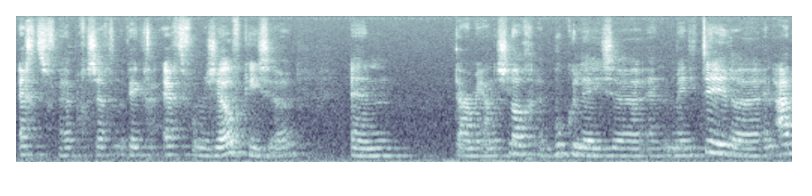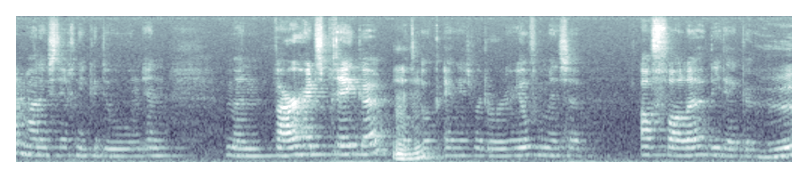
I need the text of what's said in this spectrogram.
echt heb gezegd, oké, ik ga echt mezelf kiezen en daarmee aan de slag en boeken lezen en mediteren en ademhalingstechnieken doen en mijn waarheid spreken, Mhm. wat ook eng is, waardoor heel veel mensen afvallen die denken, huh?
